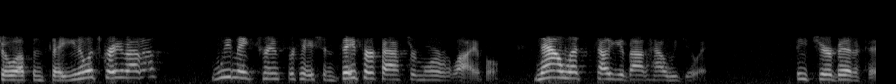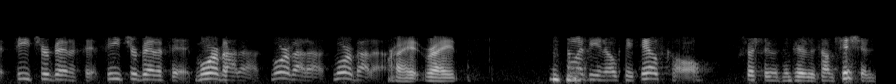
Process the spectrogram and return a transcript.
show up and say, you know what's great about us? We make transportation safer, faster, more reliable. Now let's tell you about how we do it. Feature benefit, feature benefit, feature benefit, more about us, more about us, more about us. Right, right. That might be an okay sales call, especially when compared to the competition.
